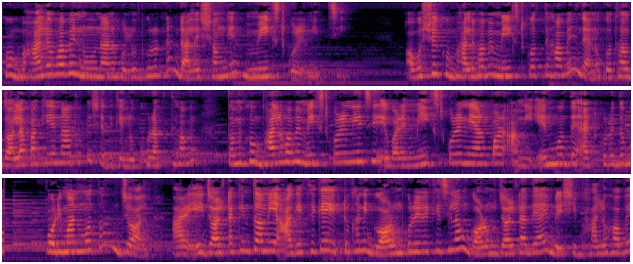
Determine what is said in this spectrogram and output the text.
খুব ভালোভাবে নুন আর হলুদ গুঁড়োটা ডালের সঙ্গে মিক্সড করে নিচ্ছি। অবশ্যই খুব ভালোভাবে মিক্সড করতে হবে, যেন কোথাও দলা পাকিয়ে না থাকে, সেদিকে লক্ষ্য রাখতে হবে। তো আমি খুব ভালোভাবে মিক্সড করে নিয়েছি। এবারে মিক্সড করে নেওয়ার পর আমি এর মধ্যে অ্যাড করে দেব পরিমাণ মতো জল। আর এই জলটা কিন্তু আমি আগে থেকে একটুখানি গরম করে রেখেছিলাম। গরম জলটা দেওয়াই বেশি ভালো হবে।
